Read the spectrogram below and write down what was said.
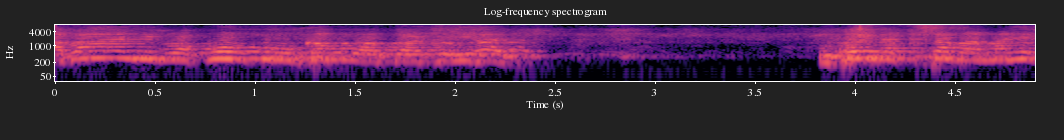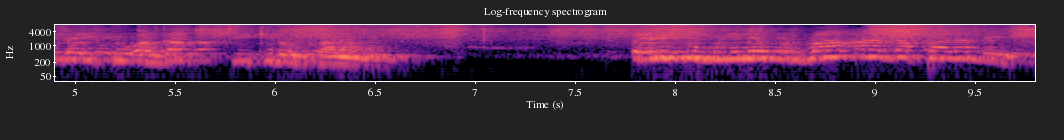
abandi bakuwa obukulunkamu lwakwata ihali nkwenda kusaba amahe gaitu agakukiikira omu palamenti eri tumwine buli bamalaga palamenti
